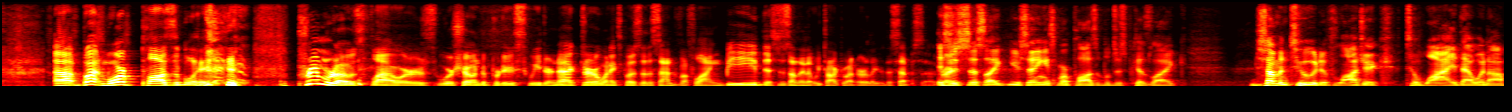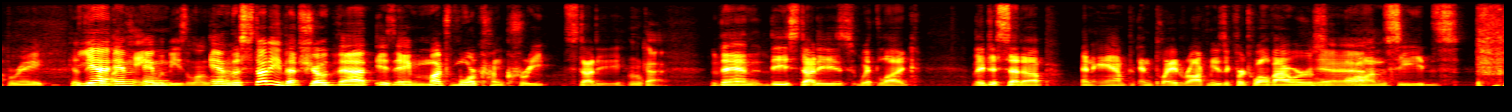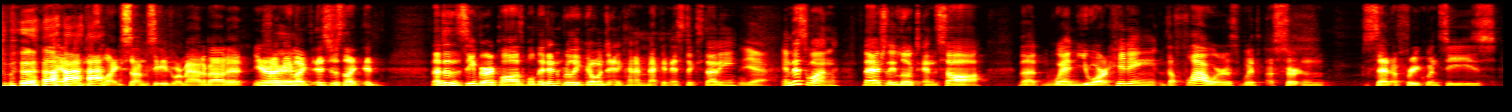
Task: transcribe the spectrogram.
uh, but more plausibly, primrose flowers were shown to produce sweeter nectar when exposed to the sound of a flying bee. This is something that we talked about earlier this episode. it's right? just just like you're saying it's more plausible just because like some intuitive logic to why that would operate. Because yeah, been, like, and and, with bees a long time. and the study that showed that is a much more concrete study okay. than these studies with like they just set up an amp and played rock music for 12 hours Yeah. on seeds and then just like some seeds were mad about it you know what i mean Sure. like it's just like it That doesn't seem very plausible. They didn't really go into any kind of mechanistic study. Yeah. In this one, they actually looked and saw that when you are hitting the flowers with a certain set of frequencies,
